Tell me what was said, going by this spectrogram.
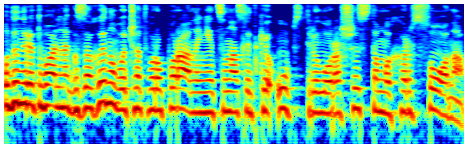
Один рятувальник загинув і четверо поранені. Це наслідки обстрілу рашистами Херсона.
